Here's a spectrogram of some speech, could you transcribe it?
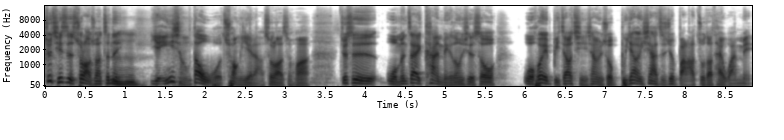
就其实说老实话，真的也影响到我创业啦。说老实话，就是我们在看每个东西的时候。我会比较倾向于说，不要一下子就把它做到太完美，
